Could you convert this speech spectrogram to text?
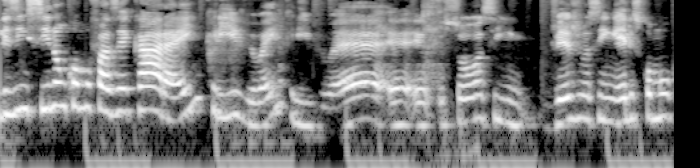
Eles ensinam como fazer, cara, é incrível, é incrível. É, é, eu sou assim, vejo assim eles como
